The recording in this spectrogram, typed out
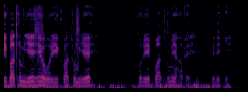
एक बाथरूम ये है और एक बाथरूम ये और एक बाथरूम यहाँ पे, ये देखिए।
